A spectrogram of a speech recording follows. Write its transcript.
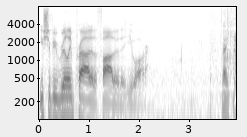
you should be really proud of the father that you are. Thank you.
